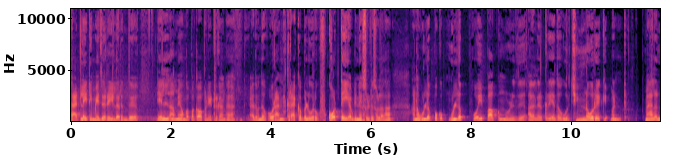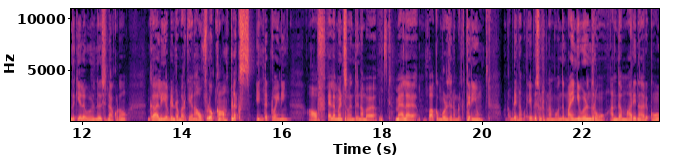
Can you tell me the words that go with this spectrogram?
சேட்டலைட் இமேஜரியிலேருந்து எல்லாமே அவங்க பக்காவாக பண்ணிகிட்ருக்காங்க அது வந்து ஒரு அன்கிராக்கபிள் ஒரு கோட்டை அப்படின்னு சொல்லிட்டு சொல்லலாம். ஆனால் உள்ளே போக உள்ளே போய் பார்க்கும் பொழுது அதில் இருக்கிற ஏதோ ஒரு சின்ன ஒரு எக்யூப்மெண்ட் மேலேருந்து கீழே விழுந்துச்சுன்னா கூட காலி அப்படின்ற மாதிரி இருக்குது ஏன்னா அவ்வளோ காம்ப்ளெக்ஸ் இன்டர்ட்வைனிங் ஆஃப் எலமெண்ட்ஸ் வந்து நம்ம மேலே பார்க்கும்பொழுது நம்மளுக்கு தெரியும். அப்படியே நம்ம எப்படி சொல்கிறது நம்ம வந்து மயங்கி விழுந்துருவோம். அந்த மாதிரி தான் இருக்கும்.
